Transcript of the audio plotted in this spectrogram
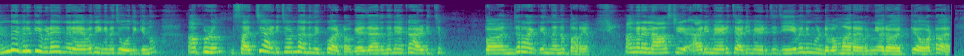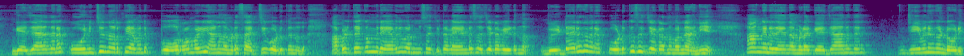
എന്താ ഇവർക്ക് ഇവിടെ ഇന്ന് രേവതി ഇങ്ങനെ ചോദിക്കുന്നു. അപ്പോഴും സച്ചി അടിച്ചുകൊണ്ട് തന്നെ നിൽക്കുക കേട്ടോ. ഗജാനന്ദനെയൊക്കെ അടിച്ച് പഞ്ചറാക്കിയെന്ന് തന്നെ പറയാം. അങ്ങനെ ലാസ്റ്റ് അടി മേടിച്ച് അടി മേടിച്ച് ജീവനും കൊണ്ട് ഇവന്മാർ ഇറങ്ങിയ ഒറ്റ ഓട്ടോ ഗജാനന്ദനെ കൂനിച്ച് നിർത്തി അവന്റെ പുറം വഴിയാണ് നമ്മുടെ സച്ചി കൊടുക്കുന്നത്. അപ്പോഴത്തേക്കും രേവതി പറഞ്ഞു സച്ചിട്ട വേണ്ട സച്ചിട്ട വിടുന്ന. വിടരുത് അവനെ. കൊടുക്ക് സച്ചിട്ട എന്ന് പറഞ്ഞ അനിയൻ. അങ്ങനെ നമ്മുടെ ഗജാനന്ദൻ ജീവനും കൊണ്ട് ഓടി.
